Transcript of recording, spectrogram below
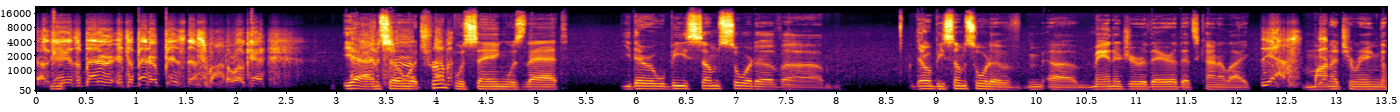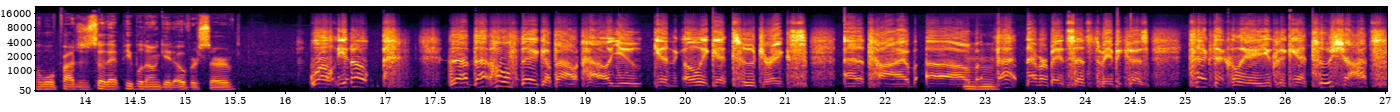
Okay, it's a better it's a better business model. Okay, Yeah, I'm and so sure- what Trump I'm- was saying was that there will be some sort of um, there will be some sort of uh, manager there that's kind of like yeah. monitoring the whole project so that people don't get overserved. Well, you know, that, that whole thing about how you can only get two drinks at a time, um, Mhm. that never made sense to me because technically you could get two shots,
